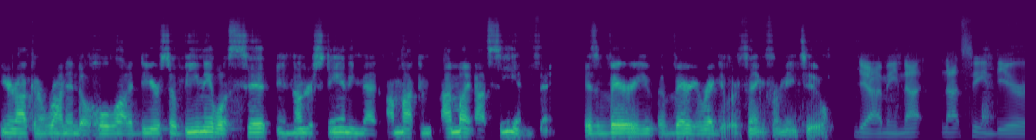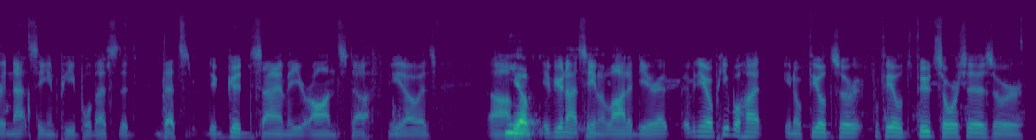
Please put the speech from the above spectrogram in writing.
You're not going to run into a whole lot of deer. So being able to sit and understanding that I'm not going I might not see anything is a very, a very regular thing for me too. Yeah, I mean, not not seeing deer and not seeing people. That's the that's the good sign that you're on stuff. You know, it's um, Yep. if you're not seeing a lot of deer. I mean, you know, people hunt, you know, field sor- field food sources or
